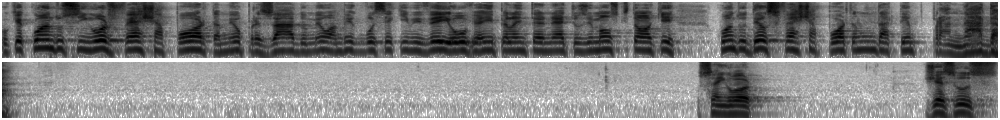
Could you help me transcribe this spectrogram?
Porque quando o Senhor fecha a porta, meu prezado, meu amigo, você que me vê e ouve aí pela internet, os irmãos que estão aqui, quando Deus fecha a porta, não dá tempo para nada. O Senhor Jesus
